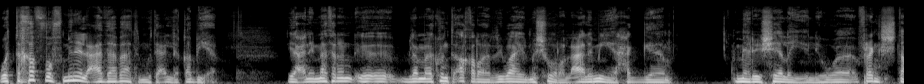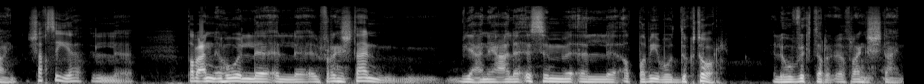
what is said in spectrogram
والتخفف من العذابات المتعلقة بها. يعني مثلا آه، لما كنت أقرأ الرواية المشهورة العالمية حقت ماري شيلي اللي هو فرانكشتاين شخصية طبعا هو الفرانكشتاين يعني على اسم الطبيب والدكتور اللي هو فيكتور فرانكشتاين.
